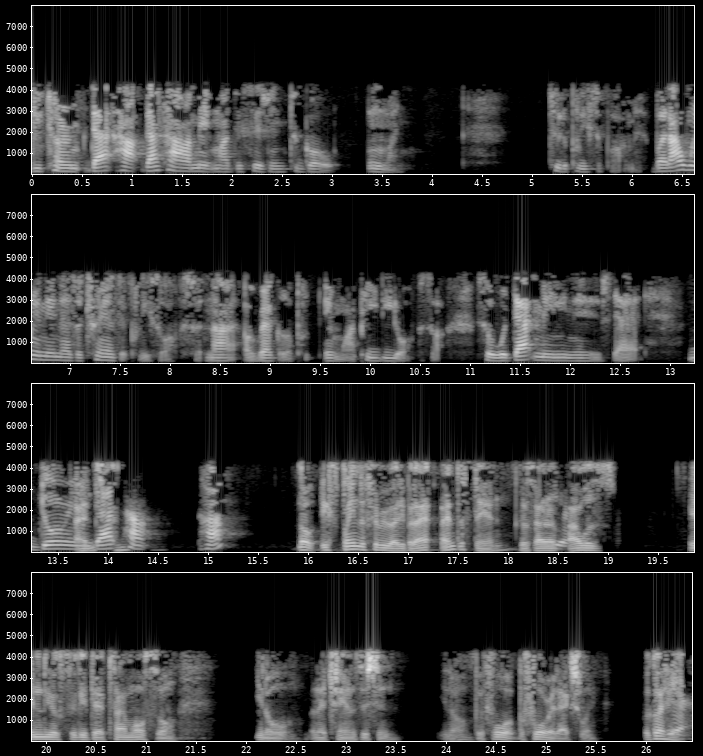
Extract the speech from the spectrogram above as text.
determine that how that's how I made my decision to go on to the police department. But I went in as a transit police officer, not a regular NYPD officer. So what that means is that during that time, huh? No, explain this for everybody, but I, I understand because I Yeah. I was in New York City at that time also, you know, in that transition, you know, before before it actually. But go ahead. Yeah,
